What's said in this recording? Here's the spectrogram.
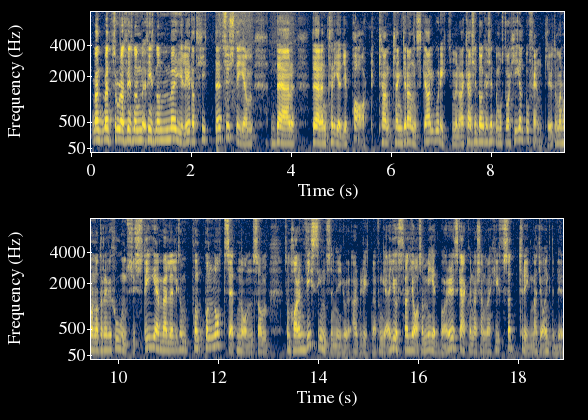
Men, men tror du att det finns någon, finns någon möjlighet att hitta ett system där där en tredje part kan, kan granska algoritmerna. Kanske, de kanske inte måste vara helt offentliga utan man har något revisionssystem eller liksom på, på något sätt någon som, som har en viss insyn i hur algoritmerna fungerar. Just för att jag som medborgare ska kunna känna mig hyfsat trygg med att jag inte blir,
